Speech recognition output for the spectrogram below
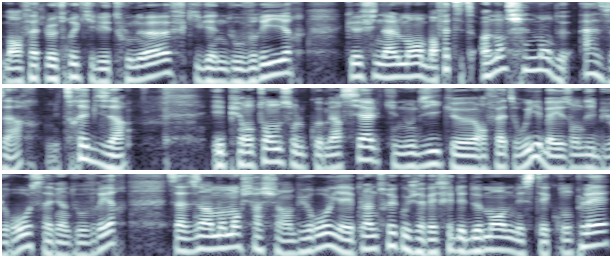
bah, en fait le truc il est tout neuf, qui viennent d'ouvrir, que finalement, bah, en fait c'est un enchaînement de hasard, mais très bizarre. Et puis on tombe sur le commercial qui nous dit que en fait oui, bah ils ont des bureaux, ça vient d'ouvrir. Ça faisait un moment que je cherchais un bureau, il y avait plein de trucs où j'avais fait des demandes mais c'était complet.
